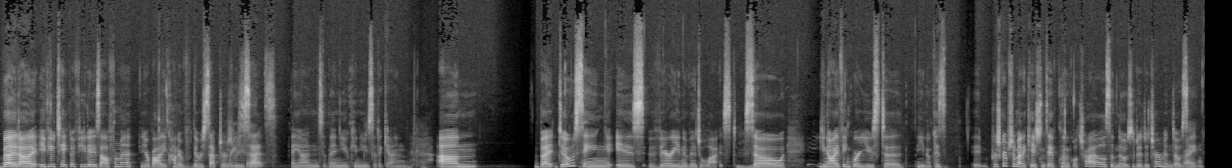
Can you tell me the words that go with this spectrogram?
But uh, if you take a few days off from it, your body kind of, the receptors reset Resets. and then you can use it again. Okay. Um, but dosing is very individualized. Mm-hmm. So, you know, I think we're used to, you know, because prescription medications, they have clinical trials and those are to determine dosing.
